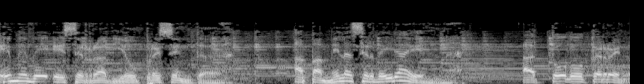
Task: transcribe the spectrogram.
MBS Radio presenta a Pamela Cerdeira en A Todo Terreno,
